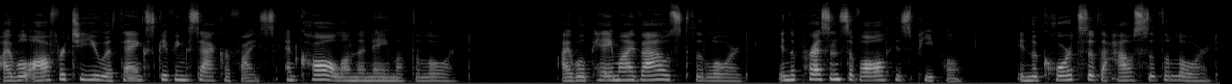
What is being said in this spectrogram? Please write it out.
I will offer to you a thanksgiving sacrifice and call on the name of the Lord. I will pay my vows to the Lord in the presence of all his people, in the courts of the house of the Lord,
